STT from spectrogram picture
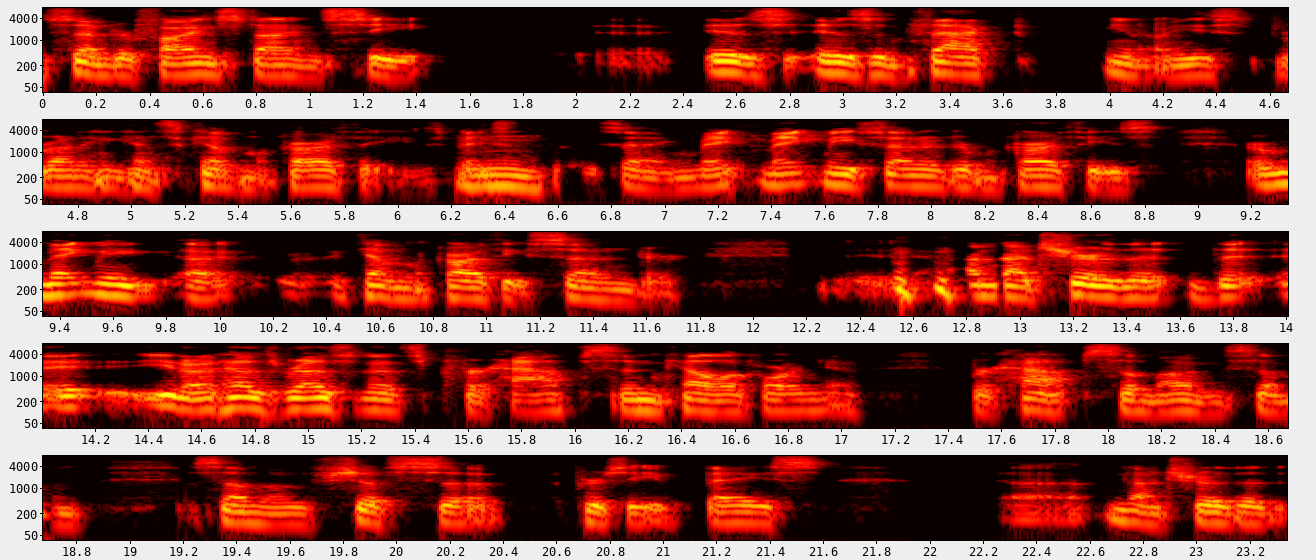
Senator Feinstein's seat uh, is is in fact you know he's running against Kevin McCarthy. He's mm. basically mm. saying, "Make make me Senator McCarthy's, or make me uh, Kevin McCarthy's senator." I'm not sure that that it, eh, you know it has resonance, perhaps in California, perhaps among some some of Schiff's uh, perceived base. Uh, not sure that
